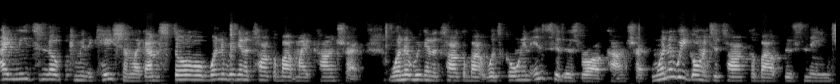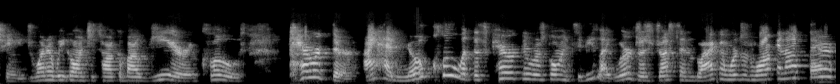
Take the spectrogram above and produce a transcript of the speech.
I need to know communication. Like I'm still, when are we going to talk about my contract? When are we going to talk about what's going into this raw contract? When are we going to talk about this name change? When are we going to talk about gear and clothes? Character. I had no clue what this character was going to be like. We're just dressed in black and we're just walking out there.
